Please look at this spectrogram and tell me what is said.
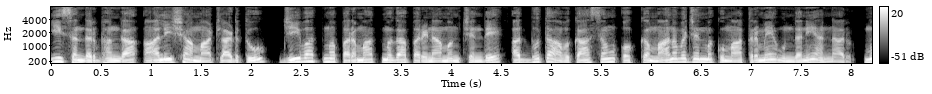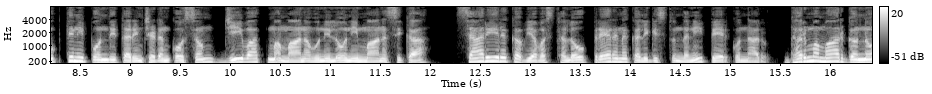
ఈ సందర్భంగా ఆలీషా మాట్లాడుతూ జీవాత్మ పరమాత్మగా పరిణామం చెందే అద్భుత అవకాశం ఒక్క మానవజన్మకు మాత్రమే ఉందని అన్నారు. ముక్తిని పొంది తరించడం కోసం జీవాత్మ మానవునిలోని మానసిక శారీరక వ్యవస్థలో ప్రేరణ కలిగిస్తుందని పేర్కొన్నారు. ధర్మ మార్గంను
